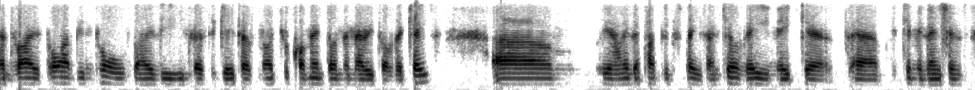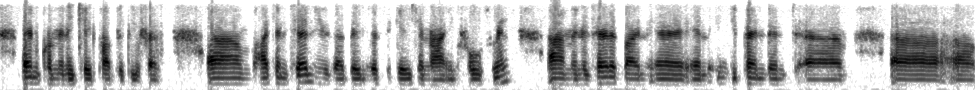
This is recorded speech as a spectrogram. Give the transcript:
advised or I've been told by the investigators not to comment on the merits of the case. Um, you know, in the public space until they make uh, uh, determinations and communicate publicly first. Um, I can tell you that the investigation are in full swing, um, and it's headed by an, uh, an independent uh, uh,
